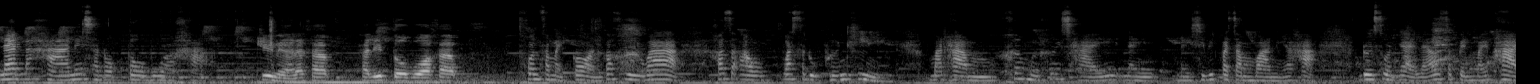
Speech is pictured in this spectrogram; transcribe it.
แนทนะคะในชนกโตบัวค่ะชื่อเหนือนะครับฮาริสโตบัวครับคนสมัยก่อนก็คือว่าเขาจะเอาวัสดุพื้นถิ่น มาทำเครื่องมือเครื่องใช้ในในชีวิตประจำวันเนี้ยค่ะ โดยส่วนใหญ่แล้วจะเป็นไม้ไผ่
